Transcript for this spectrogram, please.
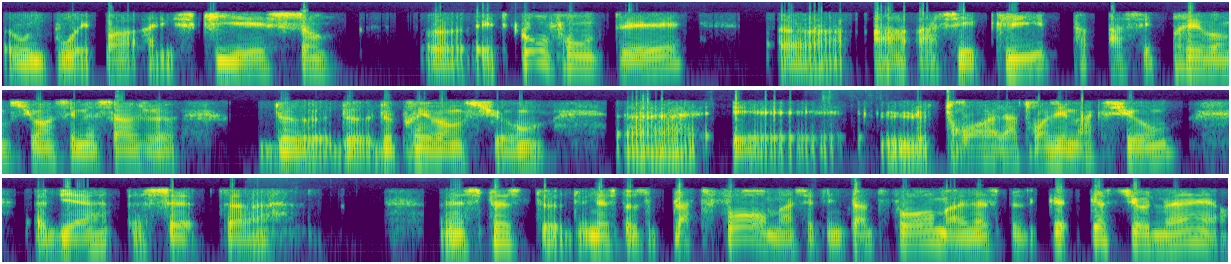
vous ne pouvez pas aller skier sans euh, être confronté euh, à, ces clips, à ces préventions, à ces messages de, prévention. Euh, et le 3, la troisième action, eh bien, c'est une espèce de, une espèce de plateforme, hein, c'est une plateforme, un espèce de questionnaire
